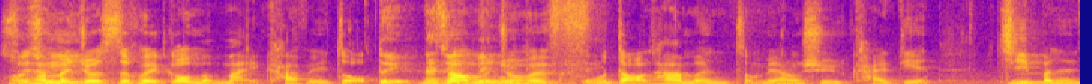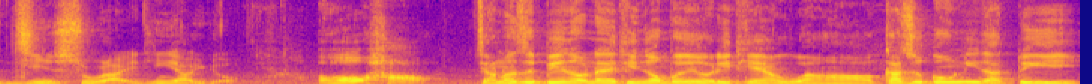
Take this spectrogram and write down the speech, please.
所以他们就是会跟我们买咖啡豆。对，那我们就会辅导他们怎么样去开店，基本的技术啦，一定要有。哦，好，讲到这边哦，那个听众朋友，你听有啊哈，告诉功力呢，对。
